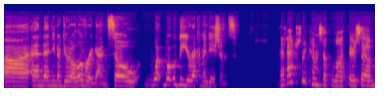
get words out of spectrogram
uh, and then you know do it all over again so what what would be your recommendations that actually comes up a lot there's a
